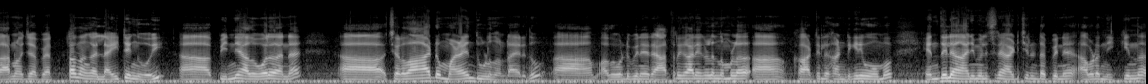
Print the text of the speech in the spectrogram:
കാരണം വെച്ചാൽ പെട്ടെന്ന് അങ്ങ് ലൈറ്റ് അങ്ങ് പോയി. പിന്നെ അതുപോലെ തന്നെ ചെറുതായിട്ട് മഴയും തൂളുന്നുണ്ടായിരുന്നു. അതുകൊണ്ട് പിന്നെ രാത്രി കാലങ്ങളിൽ നമ്മൾ കാട്ടിൽ ഹണ്ടിങ്ങിന് പോകുമ്പോൾ എന്തെങ്കിലും ആനിമൽസിനെ അടിച്ചിട്ടുണ്ടെങ്കിൽ പിന്നെ അവിടെ നിൽക്കുന്ന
